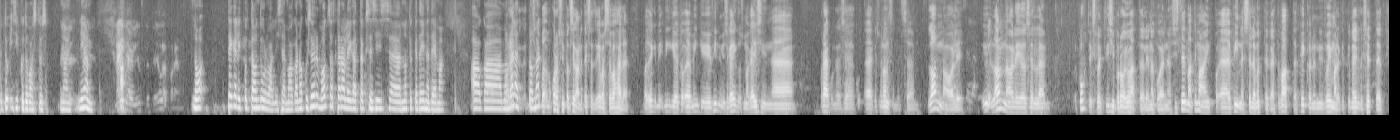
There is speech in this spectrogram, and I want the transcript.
või isikutuvastus. no nii on. näide oli just, et ei ole parem. no tegelikult ta on turvalisem, aga noh, kui sõrme otsast ära lõigatakse, siis on äh, natuke teine teema. aga ma, ma mäletan. ma, ma korraks hüppan segane täitsa teemasse vahele. ma tegin mingi, mingi filmimise käigus ma käisin äh, praegune see äh,, kes meil on see nüüd see, Lanno oli, Lanno oli ju selle kohtuekspertiisi büroo juhataja oli nagu onju, siis tema, tema ainult äh, piines selle mõttega, et vaata, et kõik on nüüd võimalik, et me võtaks ette, et,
